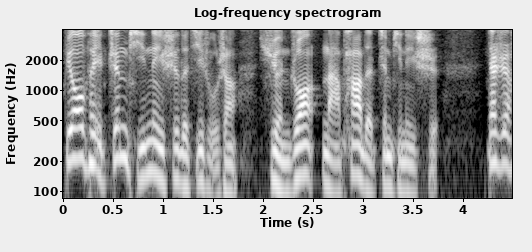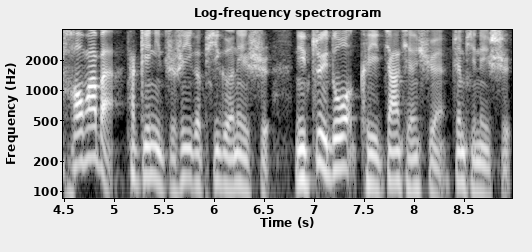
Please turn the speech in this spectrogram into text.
标配真皮内饰的基础上选装哪怕的真皮内饰，但是豪华版它给你只是一个皮革内饰，你最多可以加钱选真皮内饰。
